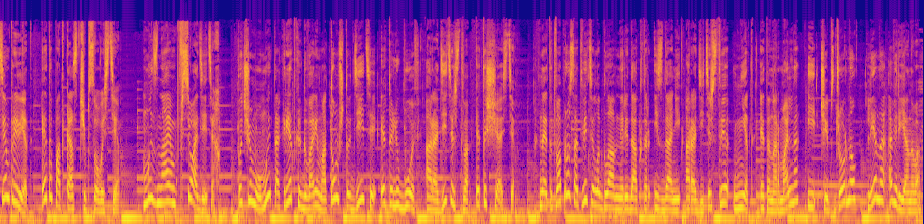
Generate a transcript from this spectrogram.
Всем привет! Это подкаст «Чипсовости». Мы знаем все о детях. Почему мы так редко говорим о том, что дети – это любовь, а родительство – это счастье? На этот вопрос ответила главный редактор изданий о родительстве «Нет, это нормально» и «Чипс Journal Лена Аверьянова.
